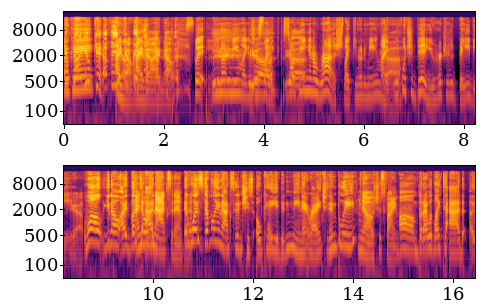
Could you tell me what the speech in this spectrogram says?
Okay. you can't be. I know, I know, I know. But you know what I mean? Like it's Yeah, just like stop yeah. being in a rush. Like you know what I mean? Like Yeah. look what you did. You hurt your baby. Yeah. Well, you know, I'd like I to know it was add. an accident. it was definitely an accident. She's okay. You didn't mean it, right? She didn't bleed. No, she's fine. Um, but I would like to add uh,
